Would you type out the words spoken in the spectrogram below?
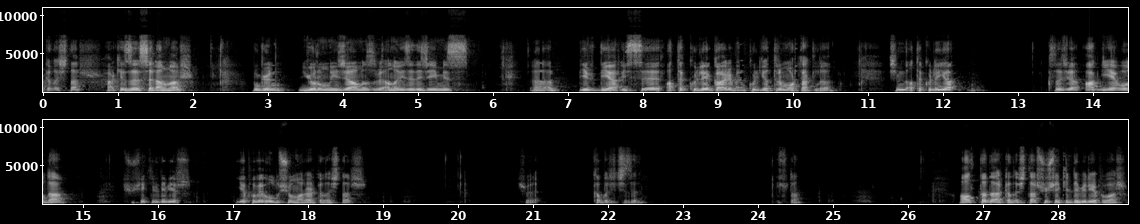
arkadaşlar. Herkese selamlar. Bugün yorumlayacağımız ve analiz edeceğimiz e, bir diğer hisse Atakule Gayrimenkul Yatırım Ortaklığı. Şimdi Atakule kısaca AGYO'da şu şekilde bir yapı ve oluşum var arkadaşlar. Şöyle kabaca çizelim. Üstten. Altta da arkadaşlar şu şekilde bir yapı var.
